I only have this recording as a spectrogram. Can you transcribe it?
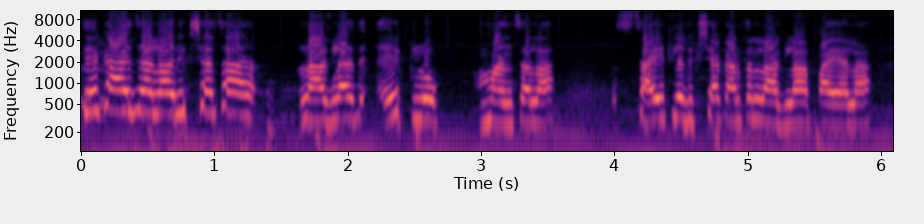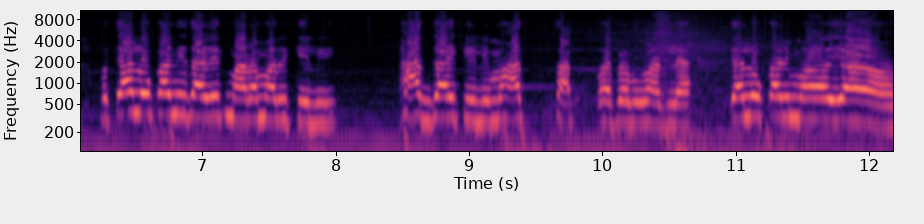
ते काय झालं? रिक्षाचा लागला एक लोक माणसाला. साईडला रिक्षा काढताना लागला पायाला. मग त्या लोकांनी डायरेक्ट मारामारी केली. हात गाय केली मग हात मारल्या. त्या लोकांनी मग या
